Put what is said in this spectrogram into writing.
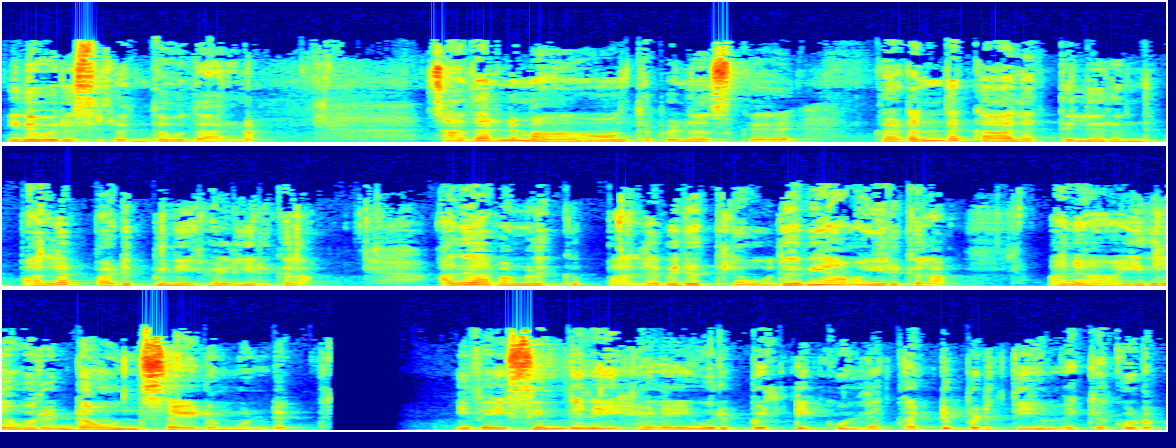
இது ஒரு சிறந்த உதாரணம். சாதாரணமாக ஆண்டர்பிரினர்ஸ்க்கு கடந்த காலத்திலிருந்து பல படிப்பினைகள் இருக்கலாம். அது அவங்களுக்கு பல விதத்தில் உதவியாகவும் இருக்கலாம். ஆனால் இதில் ஒரு டவுன் சைடும் உண்டு. இவை சிந்தனைகளை ஒரு பெட்டிக்குள்ளே கட்டுப்படுத்தியும் வைக்கக்கூடும்.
